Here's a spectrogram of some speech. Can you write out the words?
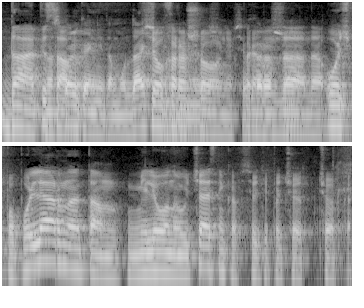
Да, описал. Насколько они там удачны. Все хорошо у них. Все прям, хорошо. Да, да. Очень популярно, там миллионы участников, все типа чет, четко.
